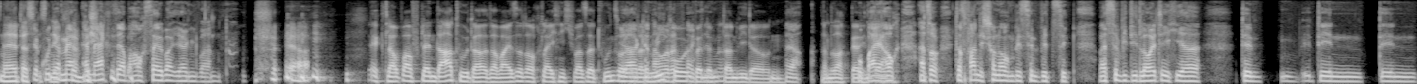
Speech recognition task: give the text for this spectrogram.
nee, das Ja, ist gut, er, mer für er merkt es ja aber auch selber irgendwann. Ja. Ich glaube, auf Glendatu, da, da weiß er doch gleich nicht, was er tun soll. Ja, und dann genau, Rico er übernimmt immer. dann wieder. Und Ja. dann sagt er Wobei auch, also das fand ich schon auch ein bisschen witzig. Weißt du, wie die Leute hier den, den, den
